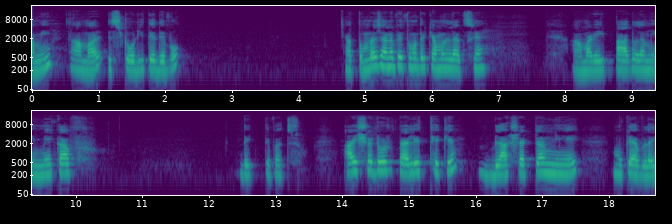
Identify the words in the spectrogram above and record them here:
আমি আমার স্টোরিতে দেব। আর তোমরা জানাবে তোমাদের কেমন লাগছে। আমার এই পাগলামি মেকআপ দেখতে পাচ্ছ। আইশ্যাডোর প্যালেট থেকে ব্লাশারটা নিয়ে মুখে অ্যাপ্লাই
